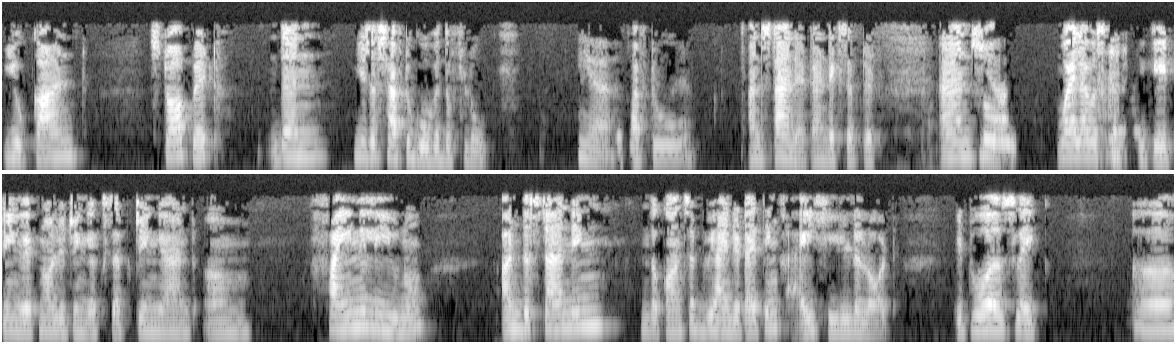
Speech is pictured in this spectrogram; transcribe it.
you can't stop it then you just have to go with the flow Yeah. you have to understand it and accept it and so Yeah. while i was communicating acknowledging accepting and um finally you know understanding the concept behind it i think i healed a lot it was like uh,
